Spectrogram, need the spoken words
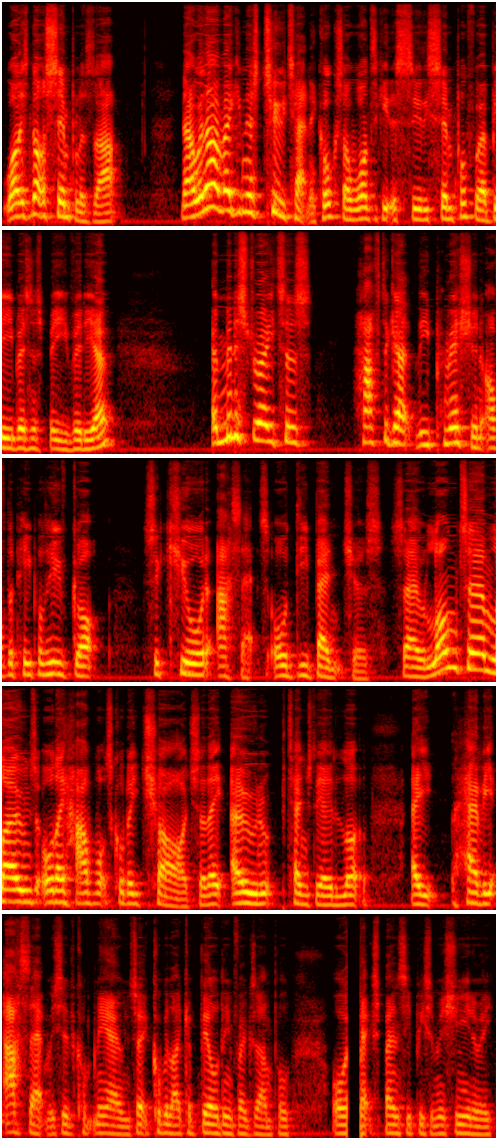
Well, it's not as simple as that. Now, without making this too technical, because I want to keep this really simple for a Bee Business Bee video, administrators have to get the permission of the people who've got secured assets or debentures. So long-term loans or they have what's called a charge. So they own potentially a, a heavy asset which the company owns. So it could be like a building, for example, or an expensive piece of machinery.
